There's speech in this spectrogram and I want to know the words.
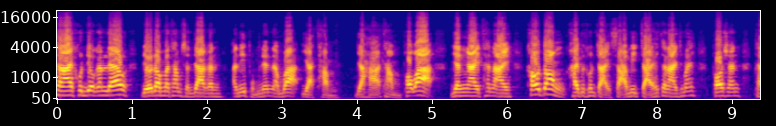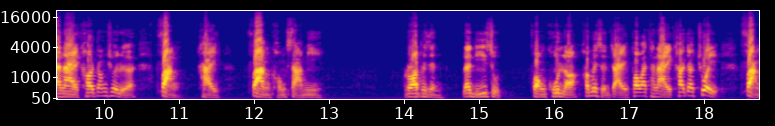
ทนายคนเดียวกันแล้ว เดี๋ยวเรามาทำสัญญากัน อันนี้ผมแนะนำว่าอย่าทำอย่าหาทำเพราะว่ายังไงทนายเขาต้องใครเป็นคนจ่ายสามีจ่ายให้ทนายใช่ไหมเพราะฉะนั้นทนายเขาต้องช่วยเหลือฝั่งใครฝั่งของสามีร้อยเปอร์เซ็นต์และดีที่สุด ฝั่งคุณเหรอเขาไม่สนใจ เพราะว่าทนายเขาจะช่วยฝั่ง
